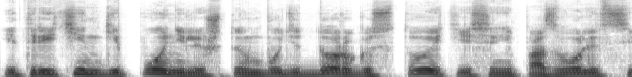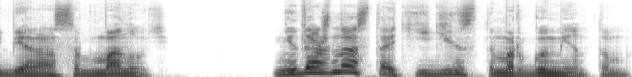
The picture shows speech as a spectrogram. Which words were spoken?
и третинги поняли, что им будет дорого стоить, если не позволят себе нас обмануть, не должна стать единственным аргументом.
